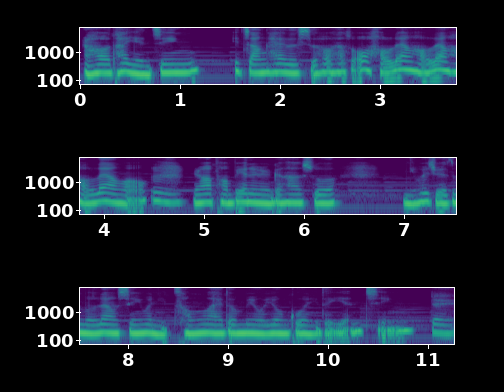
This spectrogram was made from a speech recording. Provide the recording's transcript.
然后他眼睛一张开的时候，他说：“哦，好亮，好亮，好亮哦。”嗯。然后旁边的人跟他说：“你会觉得这么亮，是因为你从来都没有用过你的眼睛。”对，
